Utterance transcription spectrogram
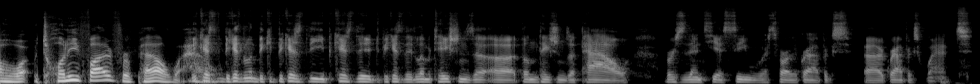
Oh, what, 25 for PAL. Wow. because because because the because the because the limitations uh, uh the limitations of PAL versus NTSC as far as graphics uh, graphics went.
